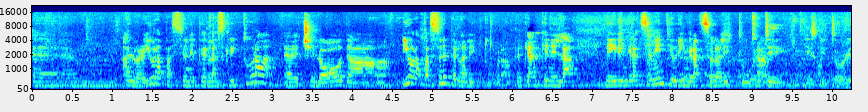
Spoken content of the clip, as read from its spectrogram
Ehm, allora, io la passione per la scrittura eh, ce l'ho da... Io ho la passione per la lettura, perché anche nella- nei ringraziamenti io ringrazio la lettura. Tutti gli scrittori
